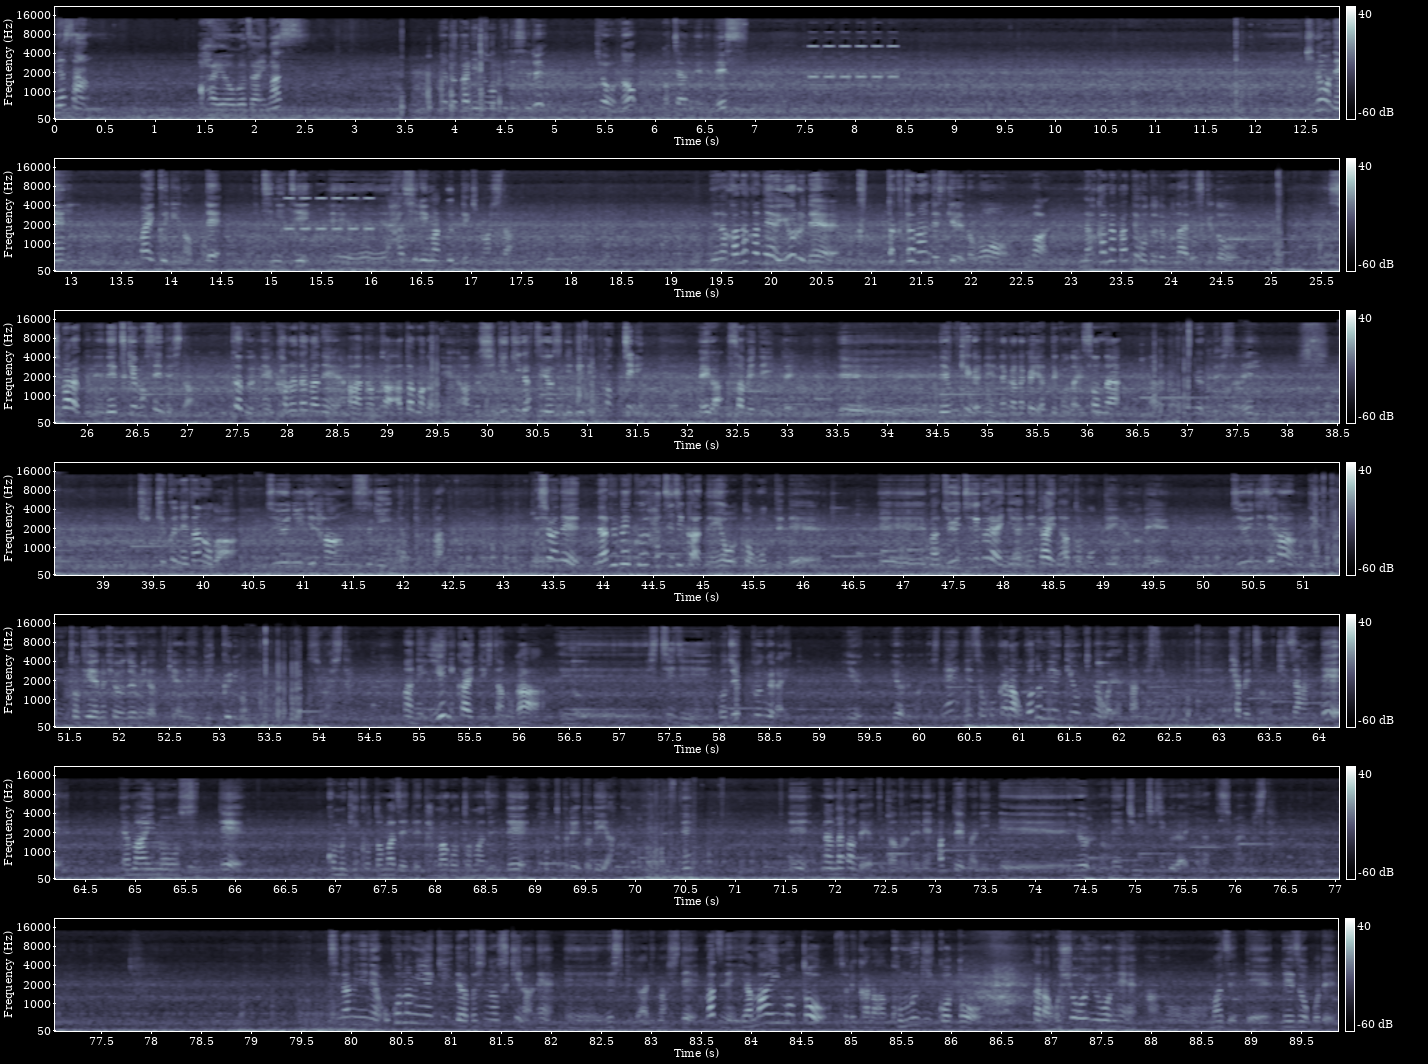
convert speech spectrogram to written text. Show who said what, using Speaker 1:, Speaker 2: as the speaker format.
Speaker 1: 皆さんおはようございます。ヤドカリのお送りする今日のおチャンネルです。昨日ねバイクに乗って一日、えー、走りまくってきました。でなかなかね夜ねくったくたなんですけれどもまあなかなかってことでもないですけどらくね寝つけませんでした。多分ね体がねあのか頭がねあの刺激が強すぎてねパッチリ目が覚めていて、えー、眠気がねなかなかやってこない。そんなあの夜でしたね。結局寝たのが12時半過ぎだったかな。私はねなるべく8時間寝ようと思ってて、えー、まあ、11時ぐらいには寝たいなと思っているので12時半っていうね時計の表示を見た時はねびっくりしました。まあね、家に帰ってきたのが、えー、7時50分ぐらい夜のですね。でそこからお好み焼きを昨日はやったんですよ。キャベツを刻んで山芋をすって小麦粉と混ぜて卵と混ぜてホットプレートで焼くですね。でなんだかんだやってたのでねあっという間に、えー、夜のね11時ぐらいになってしまいました。ちなみにねお好み焼きで私の好きなね、えー、レシピがありましてまずね山芋とそれから小麦粉とそれからお醤油をね、あのー、混ぜて冷蔵庫で、えー、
